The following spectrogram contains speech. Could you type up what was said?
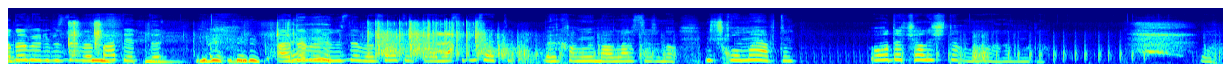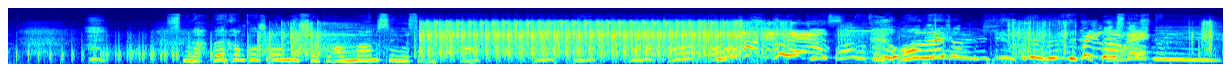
adam önümüzde vefat etti. adam önümüzde vefat etti. Anasını satayım. Berkan uyuma Allah'ın sözüne. Üç komma yaptım. O kadar çalıştım. Aa, adam orada. Oh. Bismillah. Berkan koş 15 yap. Allah'ını seviyorsun. Oley oley. Reloading.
